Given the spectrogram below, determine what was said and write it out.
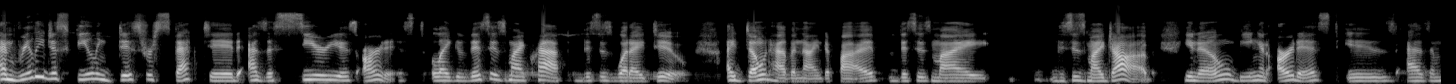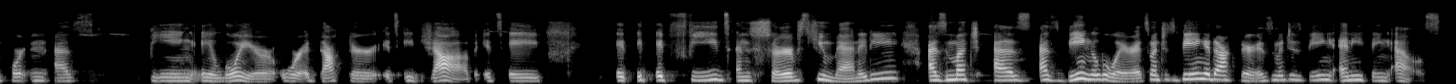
and really just feeling disrespected as a serious artist. Like, this is my craft. This is what I do. I don't have a nine to five. This is my this is my job you know being an artist is as important as being a lawyer or a doctor it's a job it's a it, it, it feeds and serves humanity as much as as being a lawyer as much as being a doctor as much as being anything else.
